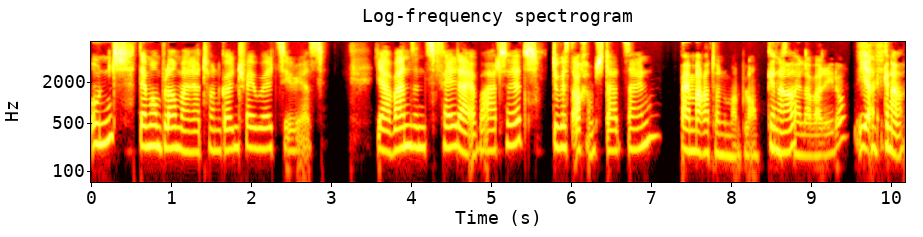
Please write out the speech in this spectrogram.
und der Mont Blanc Marathon, Golden Trail World Series. Ja, Wahnsinnsfelder erwartet. Du wirst auch am Start sein. Beim Marathon de Mont Blanc. Genau. Bei Lavaredo. Ja, genau.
